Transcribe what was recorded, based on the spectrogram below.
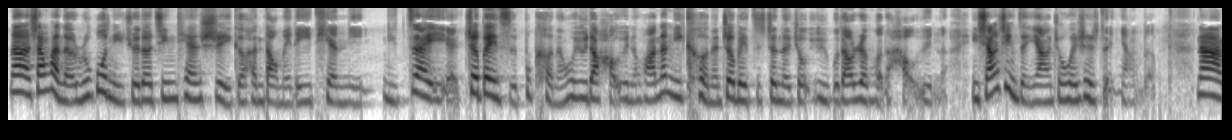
那相反的，如果你觉得今天是一个很倒霉的一天，你你再也这辈子不可能会遇到好运的话，那你可能这辈子真的就遇不到任何的好运了。你相信怎样就会是怎样的。那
